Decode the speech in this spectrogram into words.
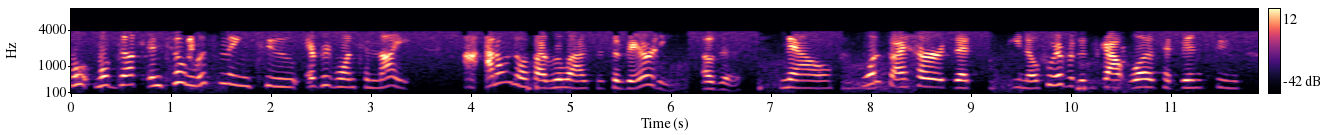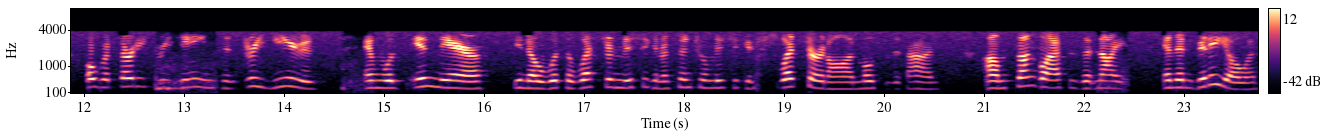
Well, well, Duck, until listening to everyone tonight, I, don't know if I realized the severity of this. Now, once I heard that, you know, whoever the scout was had been to over 33 games in three years and was in there, you know, with the Western Michigan or Central Michigan sweatshirt on most of the time, um, sunglasses at night, and then videoing,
